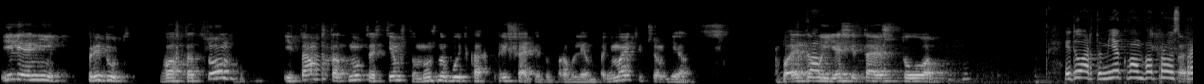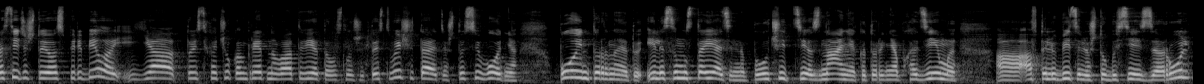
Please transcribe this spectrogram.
Или они придут в автоцон и там столкнутся с тем, что нужно будет как-то решать эту проблему. Понимаете, в чем дело? Поэтому я считаю, что Эдуард, у меня к вам вопрос. Простите, что я вас перебила. Я, то есть, хочу конкретного ответа услышать. То есть, вы считаете, что сегодня по интернету или самостоятельно получить те знания, которые необходимы а, автолюбителю, чтобы сесть за руль,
